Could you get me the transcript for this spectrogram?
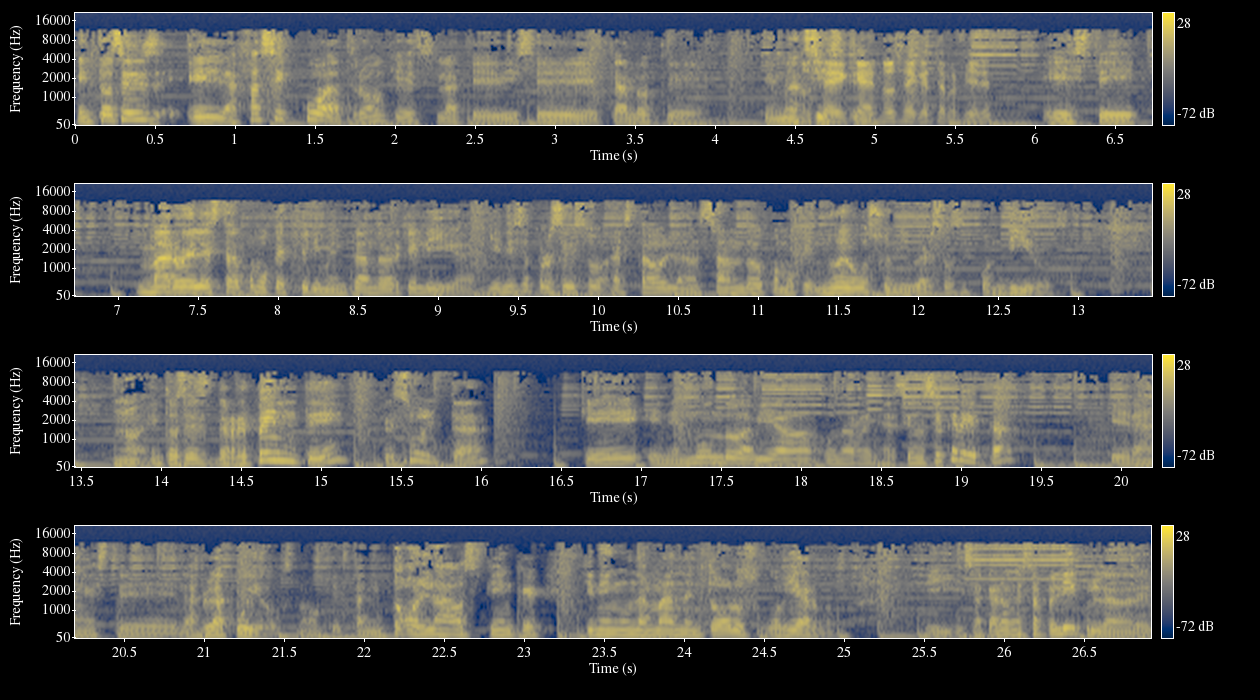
entonces en la fase 4, que es la que dice Carlos que, que no, No existe. sé, qué, no sé a qué te refieres. Este, Marvel está como que experimentando a ver qué liga, y en ese proceso ha estado lanzando como que nuevos universos escondidos, ¿no? Entonces, de repente, resulta que en el mundo había una organización secreta, que eran este, las Black Widows, ¿no? Que están en todos lados y tienen, que, tienen una mano en todos los gobiernos. Y sacaron esta película de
